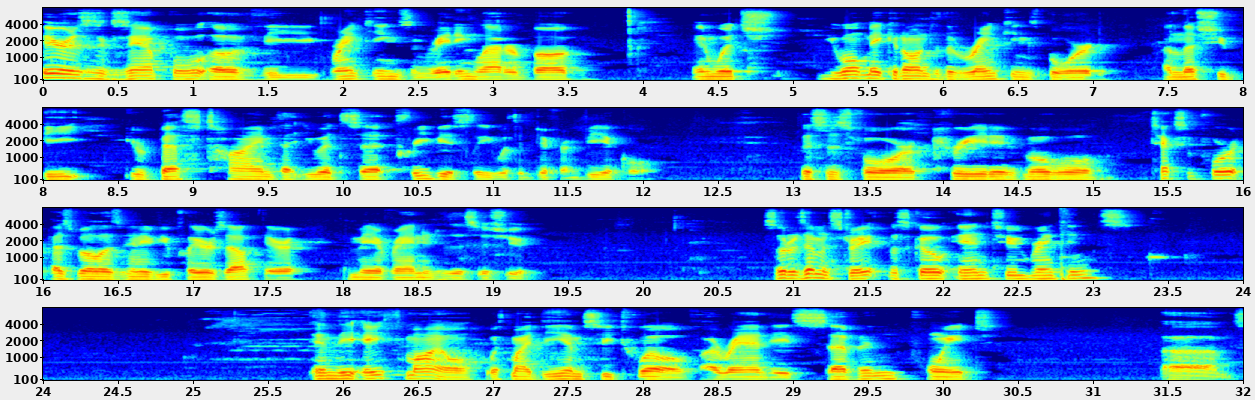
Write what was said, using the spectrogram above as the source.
Here is an example of the rankings and rating ladder bug in which you won't make it onto the rankings board unless you beat your best time that you had set previously with a different vehicle. This is for creative mobile tech support as well as any of you players out there that may have ran into this issue. So to demonstrate, let's go into rankings. In the eighth mile with my DMC 12, I ran a 7.648. Um,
